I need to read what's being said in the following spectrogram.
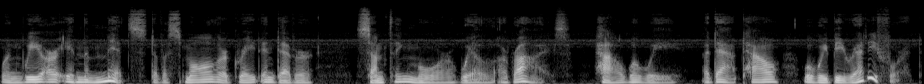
when we are in the midst of a small or great endeavor, something more will arise. How will we adapt? How will we be ready for it?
